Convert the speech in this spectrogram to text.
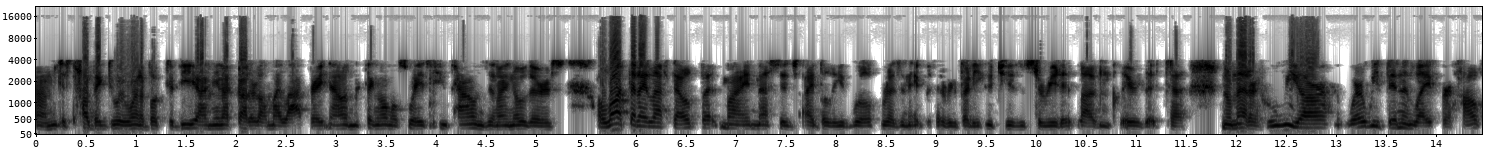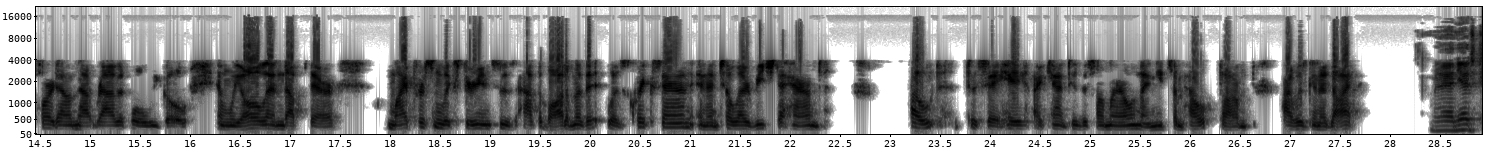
um, just how big do we want a book to be? I mean, I've got it on my lap right now and the thing almost weighs two pounds. And I know there's a lot that I left out, but my message, I believe, will resonate with everybody who chooses to read it loud and clear that uh, no matter who we are, where we've been in life, or how far down that rabbit hole we go, and we all end up there. My personal experiences at the bottom of it was quicksand. And until I reached a hand out to say, Hey, I can't do this on my own. I need some help. Um, I was going to die. Man, yeah, it's,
